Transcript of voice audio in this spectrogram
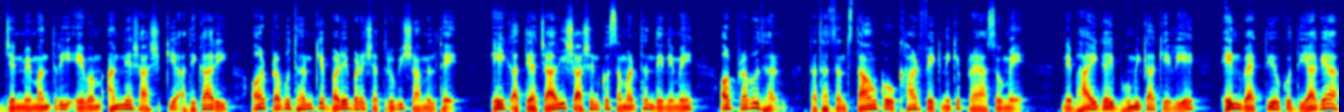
जिनमें मंत्री एवं अन्य शासकीय अधिकारी और प्रभु धर्म के बड़े बड़े शत्रु भी शामिल थे। एक अत्याचारी शासन को समर्थन देने में और प्रभु धर्म तथा संस्थाओं को उखाड़ फेंकने के प्रयासों में। निभाई गई भूमिका के लिए इन व्यक्तियों को दिया गया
